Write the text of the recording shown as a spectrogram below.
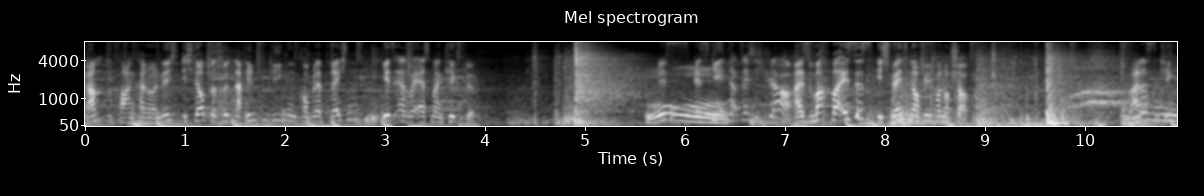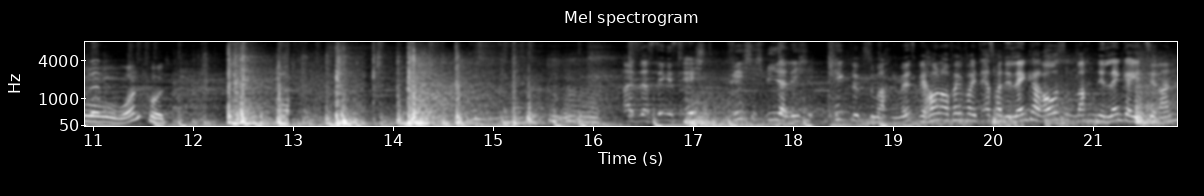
Rampen fahren kann oder nicht. Ich glaube, das wird nach hinten biegen und komplett brechen. Jetzt erstmal erstmal einen Kickflip. Oh. Es, es geht tatsächlich klar. Also machbar ist es. Ich werde ihn auf jeden Fall noch schaffen. War das ein Kickflip? Oh, One Foot. Das Ding ist echt richtig widerlich, Kickflip zu machen mit. Wir hauen auf jeden Fall jetzt erstmal den Lenker raus und machen den Lenker jetzt hier ran,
